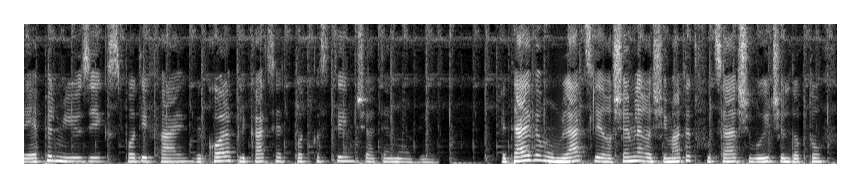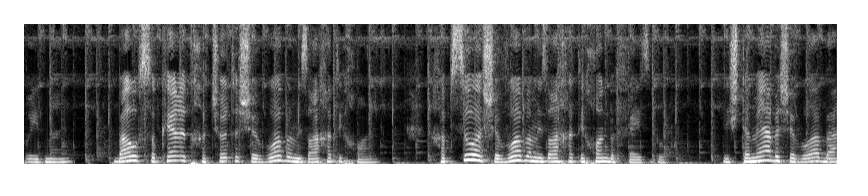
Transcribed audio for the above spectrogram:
ב Apple Music, Spotify וכל אפליקציית פודקאסטים שאתם אוהבים. כדאי ומומלץ להירשם לרשימת התפוצה השבועית של דוקטור פרידמן, בה הוא סוקר את חדשות השבוע במזרח התיכון. חפשו השבוע במזרח התיכון בפייסבוק. נשתמע בשבוע הבא.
